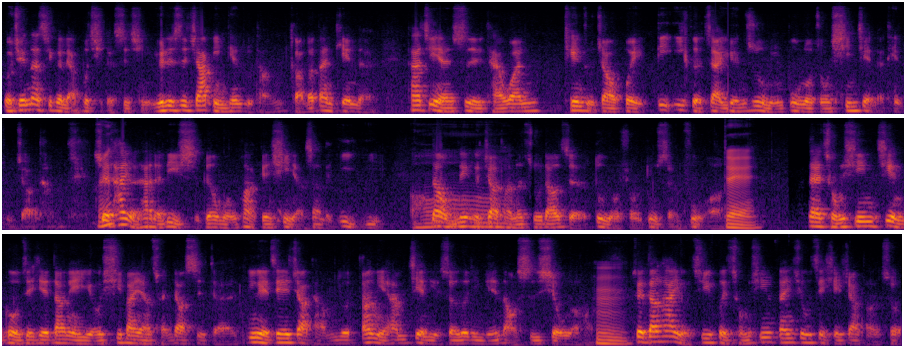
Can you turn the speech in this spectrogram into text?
我觉得那是一个了不起的事情。尤其是嘉平天主堂搞了半天的，它竟然是台湾。天主教会第一个在原住民部落中新建的天主教堂，所以它有它的历史跟文化跟信仰上的意义。那我们那个教堂的主导者杜永雄杜神父哦，对，再重新建构这些当年由西班牙传教士的，因为这些教堂有当年他们建立的时候都已经年老失修了哈，嗯，所以当他有机会重新翻修这些教堂的时候，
